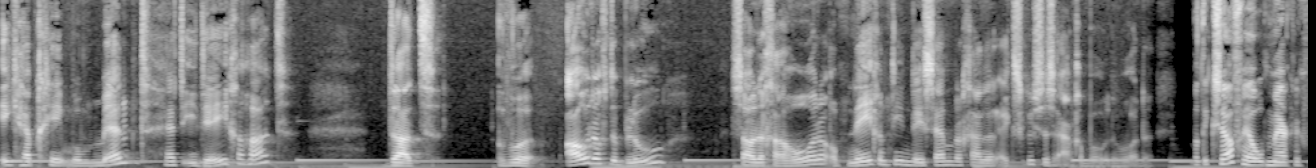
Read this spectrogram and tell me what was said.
ik heb geen moment het idee gehad dat we out of the blue zouden gaan horen... op 19 december gaan er excuses aangeboden worden. Wat ik zelf heel opmerkelijk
